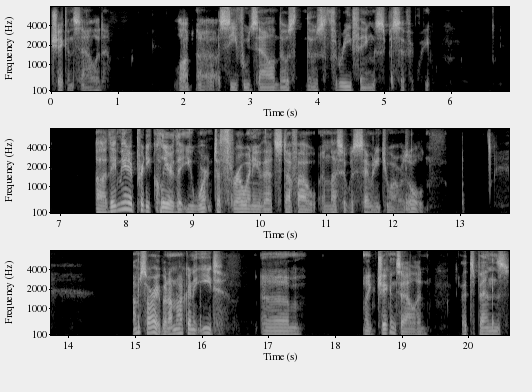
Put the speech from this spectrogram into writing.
chicken salad, uh, seafood salad. Those those three things specifically. uh, they made it pretty clear that you weren't to throw any of that stuff out unless it was 72 hours old. I'm sorry, but I'm not going to eat um, like chicken salad that spends,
